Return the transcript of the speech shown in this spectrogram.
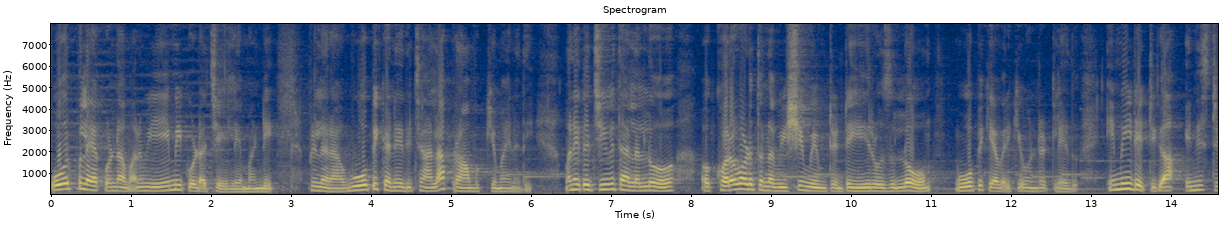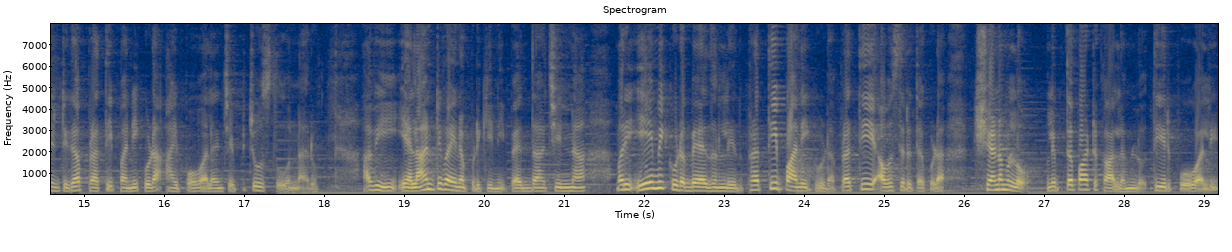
ఓర్పు లేకుండా మనం ఏమీ కూడా చేయలేమండి. ప్రిలరా ఓపిక అనేది చాలా ప్రాముఖ్యమైనది. మన యొక్క జీవితాలలో కొరవడుతున్న విషయం ఏమిటంటే ఈ రోజుల్లో ఓపిక ఎవరికి ఉండట్లేదు. ఇమీడియట్గా ఇన్స్టెంట్గా ప్రతి పని కూడా అయిపోవాలని చెప్పి చూస్తూ ఉన్నారు. అవి ఎలాంటివైనప్పటికీ పెద్ద చిన్న మరి ఏమీ కూడా భేదం లేదు. ప్రతి పని కూడా ప్రతి అవసరత కూడా క్షణంలో లిప్తపాటు కాలంలో తీరిపోవాలి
